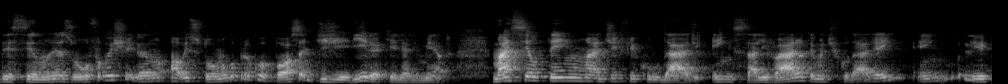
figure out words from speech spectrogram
descendo no esôfago e chegando ao estômago para que eu possa digerir aquele alimento. Mas se eu tenho uma dificuldade em salivar, eu tenho uma dificuldade em engolir.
